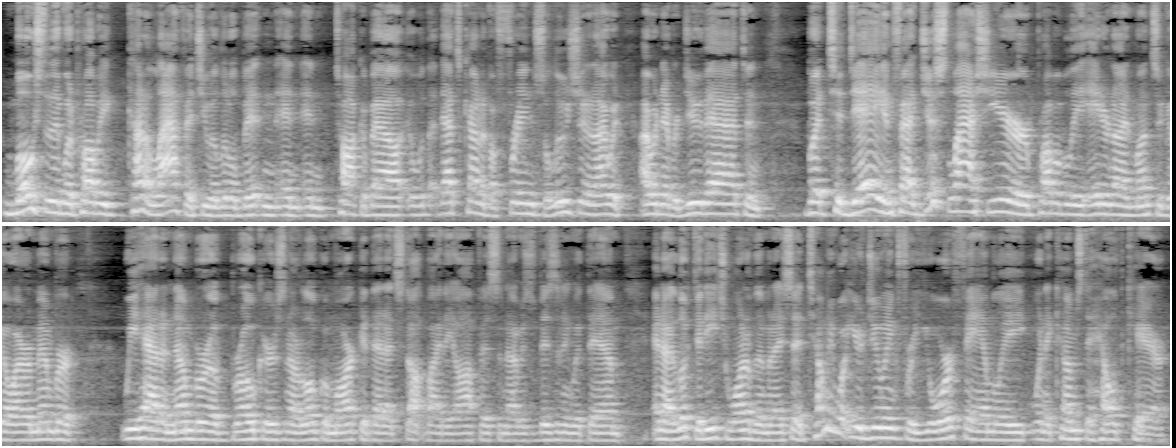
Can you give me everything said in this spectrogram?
most of them would probably kind of laugh at you a little bit and, and, and talk about that's kind of a fringe solution and I would I would never do that and but today in fact just last year probably 8 or 9 months ago I remember we had a number of brokers in our local market that had stopped by the office and I was visiting with them and I looked at each one of them and I said tell me what you're doing for your family when it comes to health care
